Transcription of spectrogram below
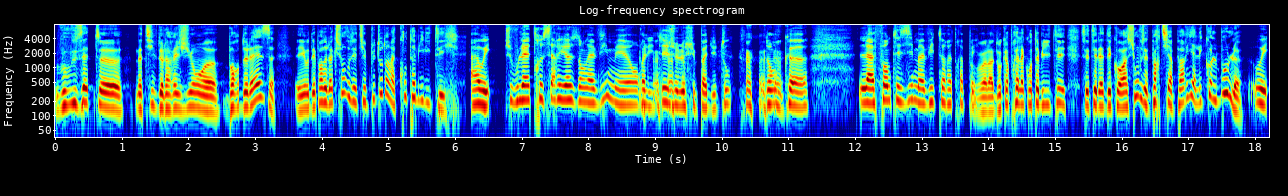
vous vous êtes natif de la région bordelaise et au départ de l'action, vous étiez plutôt dans la comptabilité. Ah oui, je voulais être sérieuse dans la vie, mais en réalité, je ne le suis pas du tout. Donc la fantaisie m'a vite rattrapé. Voilà, donc après la comptabilité, c'était la décoration. Vous êtes parti à Paris à l'école Boulle. Oui.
